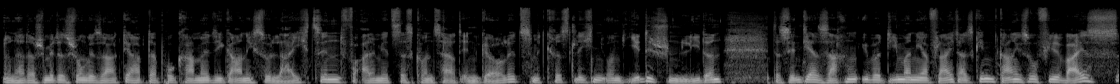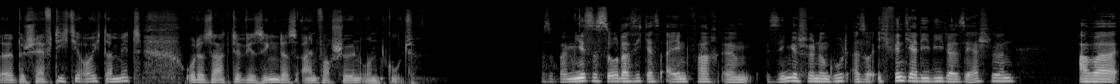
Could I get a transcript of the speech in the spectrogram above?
Nun hat Herr Schmidt es schon gesagt, ihr habt da Programme, die gar nicht so leicht sind. Vor allem jetzt das Konzert in Görlitz mit christlichen und jiddischen Liedern. Das sind ja Sachen, über die man ja vielleicht als Kind gar nicht so viel weiß. Äh, beschäftigt ihr euch damit? Oder sagt ihr, wir singen das einfach schön und gut? Also bei mir ist es so, dass ich das einfach ähm, singe schön und gut. Also ich finde ja die Lieder sehr schön, aber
